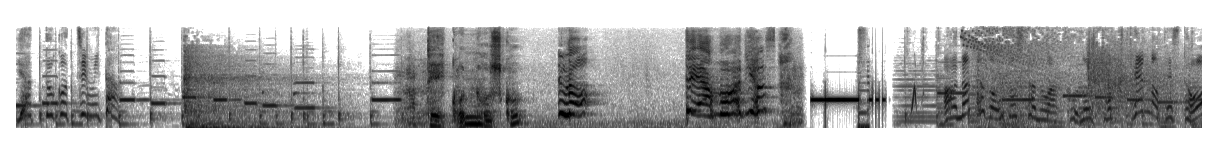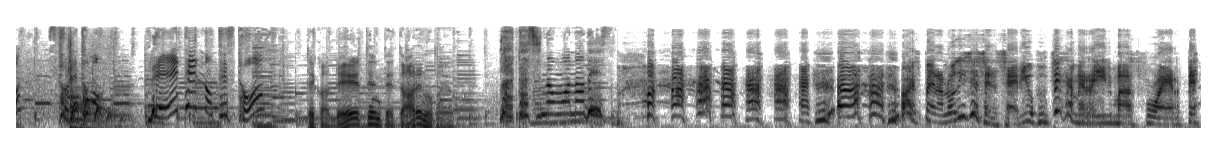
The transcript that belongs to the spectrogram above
ん。やっとこっち見た。¿Te conozco? ¡No! ¡Te amo, adiós! あなたが落としたのはこの100点のテスト？それとも0点のテスト？てか0点って誰のだよ？私のものです Ah, espera, ¿lo dices en serio? Déjame reír más fuerte.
